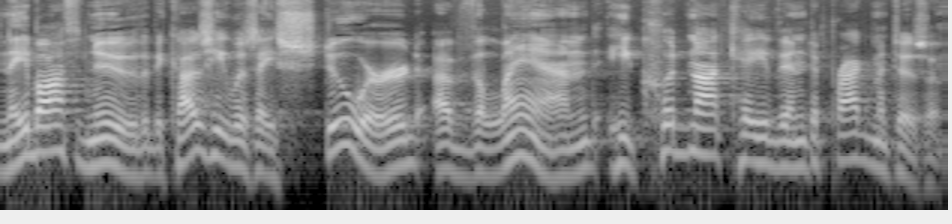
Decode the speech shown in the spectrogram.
Naboth knew that because he was a steward of the land, he could not cave into pragmatism.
